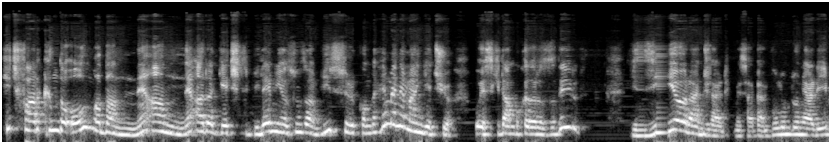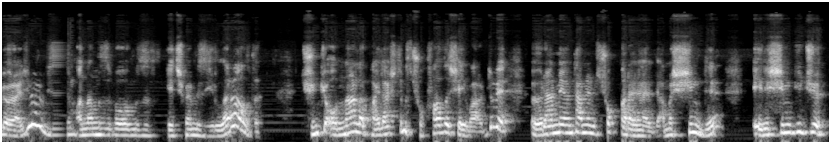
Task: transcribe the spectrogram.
hiç farkında olmadan ne an ne ara geçti bilemiyorsunuz ama bir sürü konuda hemen hemen geçiyor. Bu eskiden bu kadar hızlı değildi. Biz iyi öğrencilerdik mesela. Ben bulunduğum yerde iyi bir öğrenciyim ama bizim anamızı babamızı geçmemiz yıllar aldı. Çünkü onlarla paylaştığımız çok fazla şey vardı ve öğrenme yöntemlerimiz çok paraleldi. Ama şimdi erişim gücü,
